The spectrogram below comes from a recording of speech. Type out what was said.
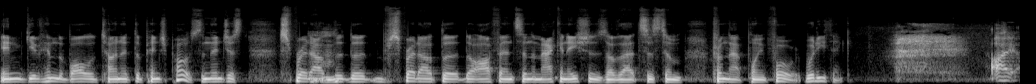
and give him the ball a ton at the pinch post and then just spread mm-hmm. out the, the spread out the, the offense and the machinations of that system from that point forward. What do you think? I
